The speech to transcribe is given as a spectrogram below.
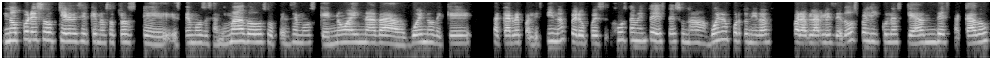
no por eso quiere decir que nosotros eh, estemos desanimados o pensemos que no hay nada bueno de qué sacar de Palestina, pero pues justamente esta es una buena oportunidad para hablarles de dos películas que han destacado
